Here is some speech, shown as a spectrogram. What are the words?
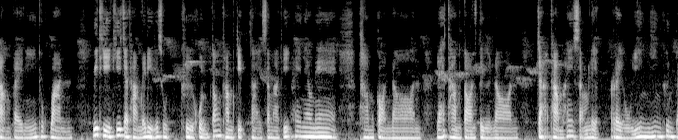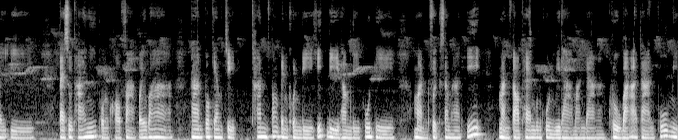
ทำไปนี้ทุกวัน วิธีที่จะทำได้ดีที่สุด คือคุณต้องทำจิตใจสมาธิให้แน่วแน่ทำก่อนนอน และทำตอนตื่นนอน จะทำให้สำเร็จเร็วยิ่งยิ่งขึ้นไปอีก แต่สุดท้ายนี้ผมขอฝากไว้ว่า การโปรแกรมจิตท่านต้องเป็นคนดีคิดดีทำดีพูดดี หมั่นฝึกสมาธิ หมั่นตอบแทนบุญคุณวิดามารดา ครูบาอาจารย์ผู้มี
